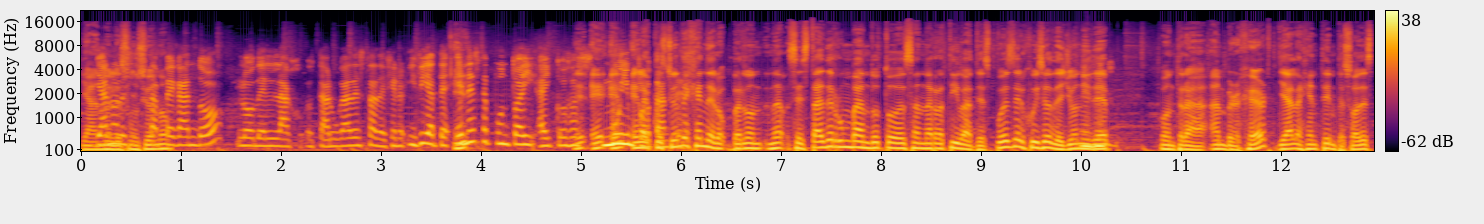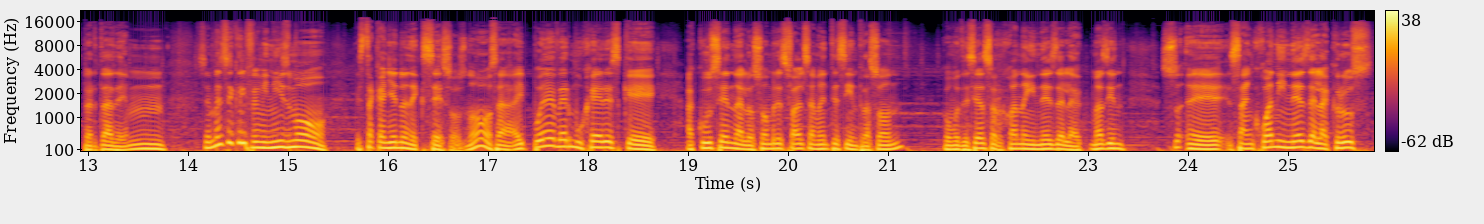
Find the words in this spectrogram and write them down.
ya, no, les, está pegando lo de la tarugada esta de género. Y fíjate, en este punto hay, hay cosas eh, eh, muy importantes. En la cuestión de género, perdón, se está derrumbando toda esa narrativa. Después del juicio de Johnny Depp contra Amber Heard, ya la gente empezó a despertar de, mm, se me hace que el feminismo está cayendo en excesos, ¿no? O sea, ahí puede haber mujeres que acusen a los hombres falsamente sin razón, como decía Sor Juana Inés de la, más bien eh, San Juan Inés de la Cruz,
